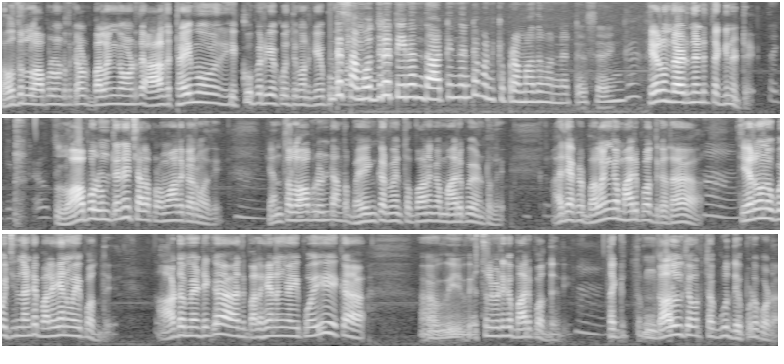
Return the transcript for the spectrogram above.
సముద్రం లోపల ఉంటుంది కాబట్టి బలంగా ఉంటుంది. ఆ టైం ఎక్కువ పెరిగే కొద్దీ మనకి ఎప్పుడు సముద్ర తీరం దాటిందంటే మనకి ప్రమాదం అన్నట్టు సార్ ఇంకా? తీరం దాటిందంటే తగ్గినట్టే. లోపల ఉంటేనే చాలా ప్రమాదకరం అది. ఎంత లోపల ఉంటే అంత భయంకరమైన తుఫానుగా మారిపోయి ఉంటుంది. అది అక్కడ బలంగా మారిపోద్ది కదా. తీరంలోకి వచ్చిందంటే బలహీనం అయిపోద్ది ఆటోమేటిక్గా అది బలహీనంగా అయిపోయి ఇక విచ్చలవిడిగా మారిపోద్ది అది. తగ్గి గాలులు తీవ్ర తగ్గుద్ది ఎప్పుడు కూడా.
